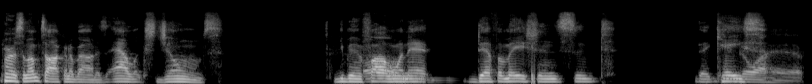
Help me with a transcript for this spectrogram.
person I'm talking about is Alex Jones. You've been following oh, that defamation suit, that case. You know I have.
